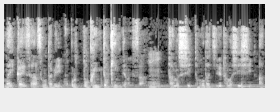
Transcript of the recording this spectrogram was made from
毎回さ、その度に心ドキンドキンってなってさ、うん。楽しい、友達で楽しいし、会っ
